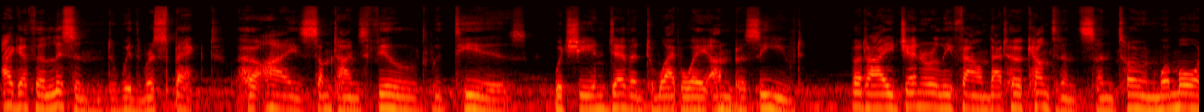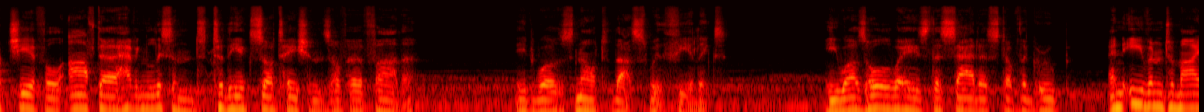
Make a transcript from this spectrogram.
Agatha listened with respect, her eyes sometimes filled with tears, which she endeavored to wipe away unperceived. But I generally found that her countenance and tone were more cheerful after having listened to the exhortations of her father. It was not thus with Felix. He was always the saddest of the group, and even to my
